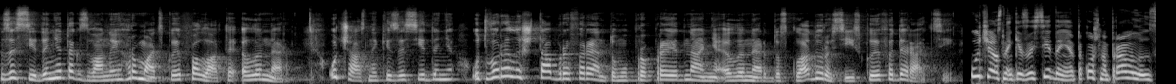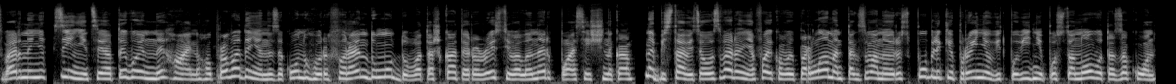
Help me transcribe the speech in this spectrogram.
засідання так званої громадської палати ЛНР. Учасники засідання утворили штаб референдуму про приєднання ЛНР до складу Російської Федерації. Учасники засідання також направили звернення з ініціативою негайного проведення незаконного референдуму до ватажка терористів ЛНР Пасічника. На підставі цього звернення фейковий парламент так званої республіки прийняв відповідні постанову та закон.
